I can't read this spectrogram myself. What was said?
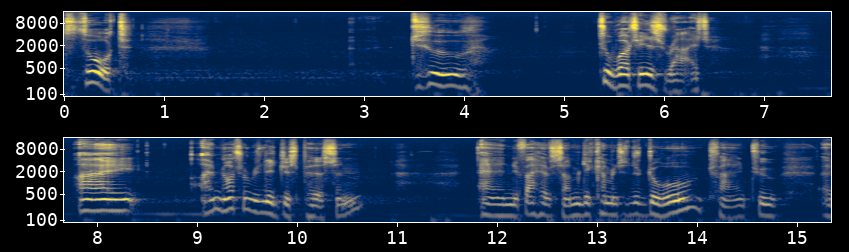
thought to, to what is right. I, I'm not a religious person. And if I have somebody coming to the door trying to uh,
